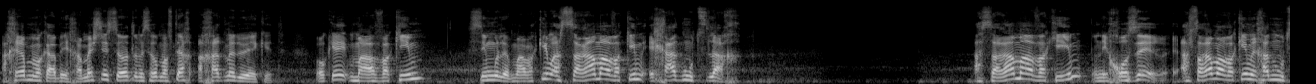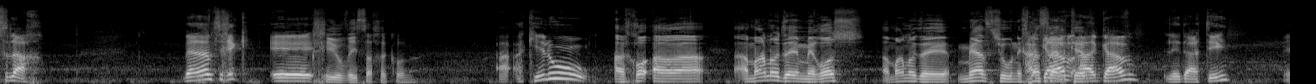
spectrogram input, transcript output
אחר במכבי, חמש ניסיונות למסירות מפתח, אחת מדויקת. אוקיי? מאבקים, שימו לב, מאבקים, עשרה מאבקים, אחד מוצלח. עשרה מאבקים, אני חוזר, עשרה מאבקים, אחד מוצלח. בן אדם שיחק, אה, חיובי סך הכל. אה, כאילו, החו- ה- אמרנו את זה מראש, אמרנו את זה מאז שהוא נכנס אגב, להרכב. אגב, לדעתי, אה,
